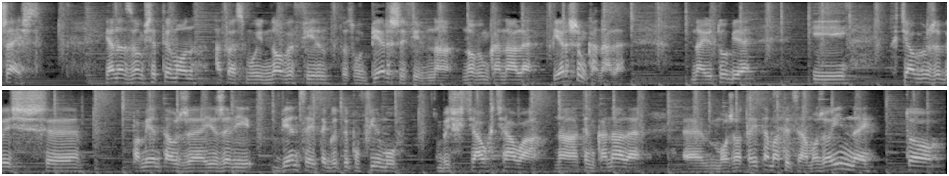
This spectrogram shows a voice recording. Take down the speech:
Cześć! Ja nazywam się Tymon, a to jest mój nowy film. To jest mój pierwszy film na nowym kanale, pierwszym kanale na YouTubie i chciałbym, żebyś e, pamiętał, że jeżeli więcej tego typu filmów byś chciał, chciała na tym kanale, e, może o tej tematyce, a może o innej, to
